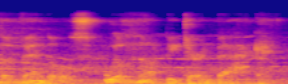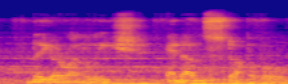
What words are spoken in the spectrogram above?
The Vandals will not be turned back. They are unleashed and unstoppable.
